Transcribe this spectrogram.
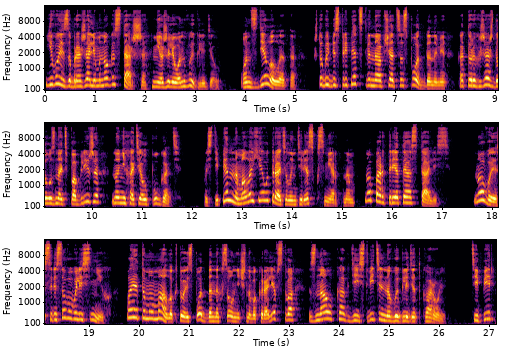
его изображали много старше, нежели он выглядел. Он сделал это, чтобы беспрепятственно общаться с подданными, которых жаждал узнать поближе, но не хотел пугать. Постепенно Малахия утратил интерес к смертным, но портреты остались. Новые срисовывались с них, поэтому мало кто из подданных Солнечного Королевства знал, как действительно выглядит король. Теперь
